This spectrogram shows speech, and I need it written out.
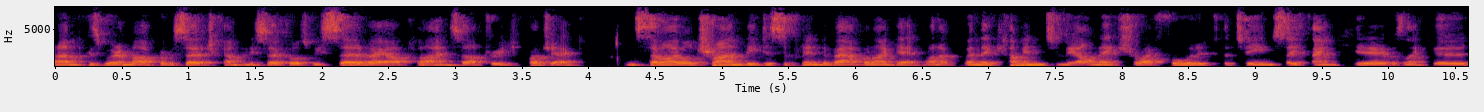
um, because we're a market research company. So, of course, we survey our clients after each project. And so I will try and be disciplined about when I get when I, when they come into me, I'll make sure I forward it to the team, say thank you, was that good,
